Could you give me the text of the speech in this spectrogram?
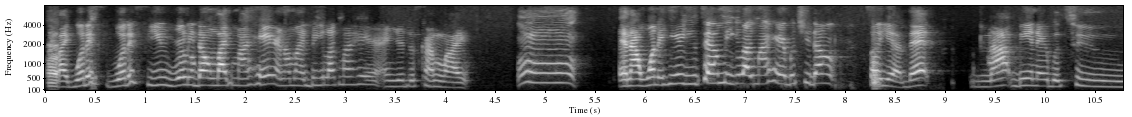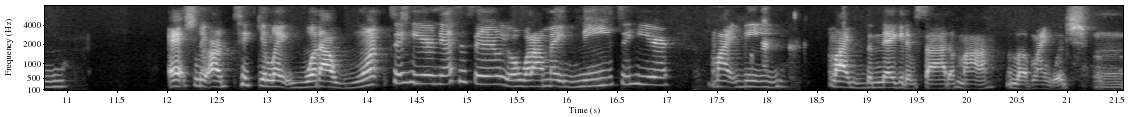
Like what if what if you really don't like my hair and I'm like, do you like my hair? And you're just kind of like, mm. and I want to hear you tell me you like my hair, but you don't. So yeah, that not being able to actually articulate what I want to hear necessarily or what I may need to hear might be like the negative side of my love language, uh,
